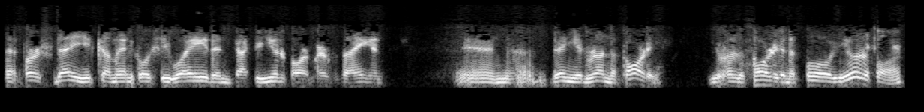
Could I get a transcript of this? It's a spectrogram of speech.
that first day you'd come in, of course you weighed and got your uniform and everything and, and, uh, then you'd run the 40. You run the 40 in a full uniform.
